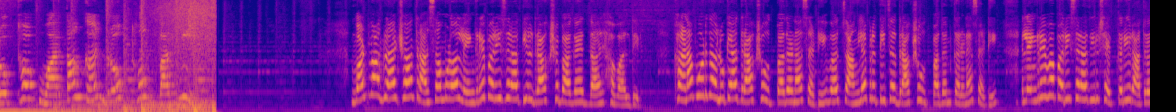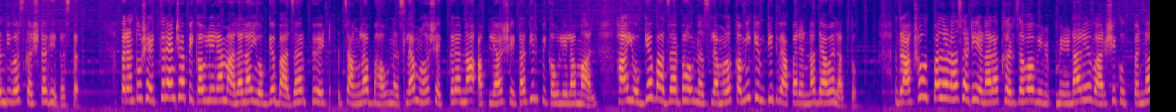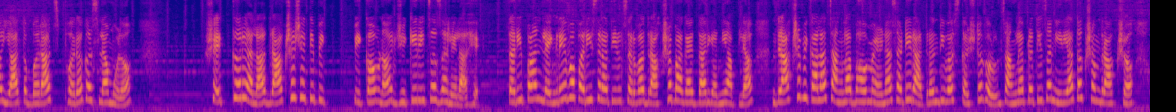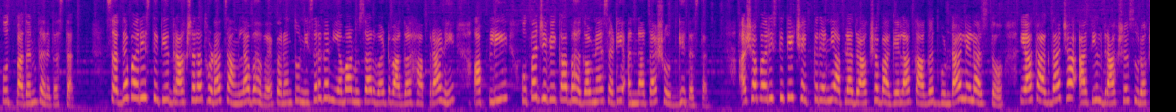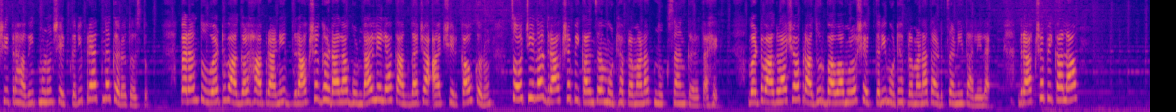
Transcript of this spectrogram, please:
वार्तांकन रोखोक बातमी. वटवागळाच्या त्रासामुळे लेंगरे परिसरातील द्राक्ष बागायतदार हवालदिल. खानापूर तालुक्यात द्राक्ष उत्पादनासाठी व चांगल्या प्रतीचं द्राक्ष उत्पादन करण्यासाठी लेंगरे व परिसरातील शेतकरी रात्रंदिवस कष्ट घेत असतात. परंतु शेतकऱ्यांच्या पिकवलेल्या मालाला योग्य बाजारपेठ चांगला भाव नसल्यामुळं शेतकऱ्यांना आपल्या शेतातील पिकवलेला माल हा योग्य बाजारभाव नसल्यामुळं कमी किमतीत व्यापाऱ्यांना द्यावा लागतो. द्राक्ष उत्पादनासाठी येणारा खर्च व मिळणारे वार्षिक उत्पन्न यात बराच फरक असल्यामुळं शेतकऱ्याला द्राक्ष शेती पिक पिकवणं जिकिरीचं झालेलं आहे. तरी पण लेंगरे व परिसरातील सर्व द्राक्ष बागायतदार यांनी आपल्या द्राक्ष पिकाला चांगला भाव मिळण्यासाठी रात्रंदिवस कष्ट करून चांगल्या प्रतीचं निर्यातक्षम द्राक्ष उत्पादन करत असतात. सध्या परिस्थितीत द्राक्षाला थोडा चांगला भाव आहे परंतु निसर्ग नियमानुसार वटवागळ हा प्राणी आपली उपजीविका भागवण्यासाठी अन्नाचा शोध घेत असतात. अशा परिस्थितीत शेतकऱ्यांनी आपल्या द्राक्ष बागेला कागद गुंडाळलेला असतो. या कागदाच्या आतील द्राक्ष सुरक्षित राहावीत म्हणून शेतकरी प्रयत्न करत असतो. परंतु वटवागळ हा प्राणी द्राक्ष घडाला गुंडाळलेल्या कागदाच्या आत शिरकाव करून चोचीनं द्राक्ष पिकांचं मोठ्या प्रमाणात नुकसान करत आहे. वटवागळाच्या प्रादुर्भावामुळे शेतकरी मोठ्या प्रमाणात अडचणीत आलेला आहे. द्राक्ष पिकाला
